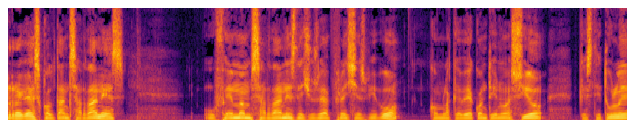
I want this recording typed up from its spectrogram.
Tàrrega, escoltant sardanes. Ho fem amb sardanes de Josep Freixes Vivó, com la que ve a continuació, que es titula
